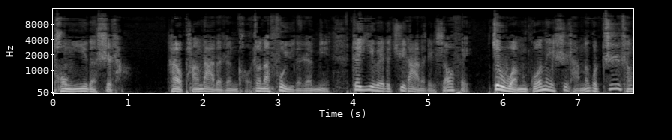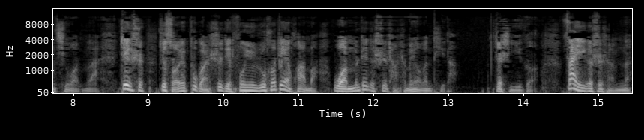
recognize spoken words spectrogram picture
统一的市场，还有庞大的人口、正在富裕的人民，这意味着巨大的这个消费。就是我们国内市场能够支撑起我们来，这个是就所谓不管世界风云如何变幻吧，我们这个市场是没有问题的，这是一个。再一个是什么呢？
